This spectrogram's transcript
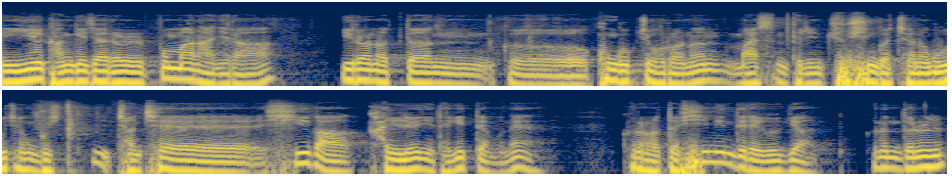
이해 관계자를 뿐만 아니라 이런 어떤 그 궁극적으로는 말씀드린 주신 것처럼 우정부 시- 전체 시가 관련이 되기 때문에 그런 어떤 시민들의 의견 그런들을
